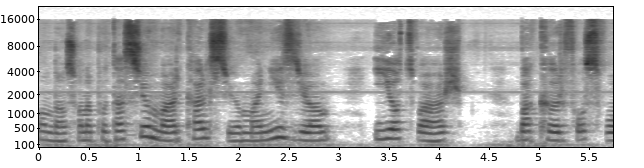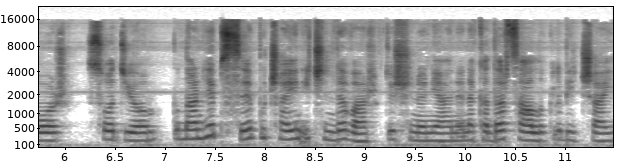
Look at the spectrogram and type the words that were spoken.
Ondan sonra potasyum var, kalsiyum, magnezyum, iyot var, bakır, fosfor, sodyum. Bunların hepsi bu çayın içinde var. Düşünün yani ne kadar sağlıklı bir çay.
